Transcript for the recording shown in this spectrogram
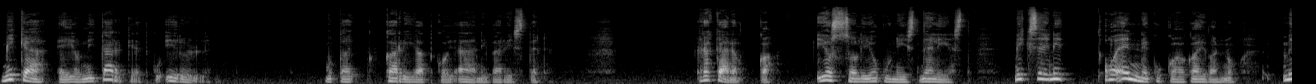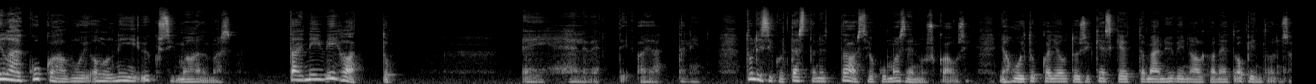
Mikä ei ole niin tärkeät kuin Irylle? Mutta Kari jatkoi ääni väristen. Räkänokka, jos se oli joku niistä neljästä, miksei niitä ole ennen kukaan kaivannut? Millä kukaan voi olla niin yksi maailmas? Tai niin vihattu? Ei helvetti, ajattelin. Tulisiko tästä nyt taas joku masennuskausi ja huitukka joutuisi keskeyttämään hyvin alkaneet opintonsa?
